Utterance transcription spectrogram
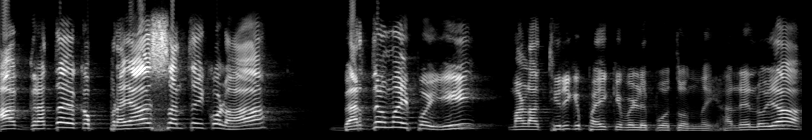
ఆ గ్రద్ద యొక్క ప్రయాస అంతా కూడా వ్యర్థమైపోయి మళ్ళా తిరిగి పైకి వెళ్ళిపోతుంది. హల్లెలూయా!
